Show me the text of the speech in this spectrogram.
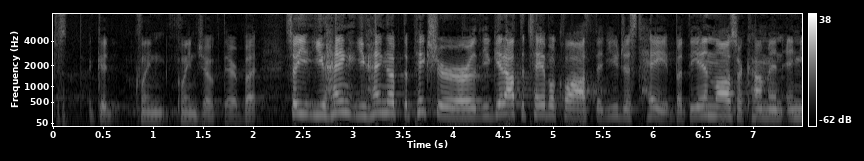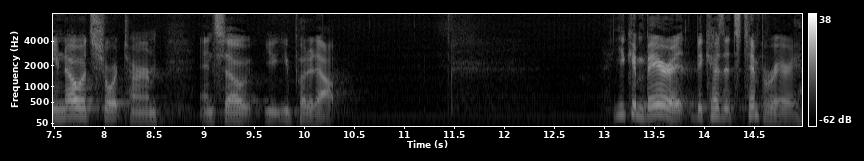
just a good, clean, clean joke there. But so you, you, hang, you hang up the picture or you get out the tablecloth that you just hate, but the in laws are coming and you know it's short term and so you, you put it out. You can bear it because it's temporary.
